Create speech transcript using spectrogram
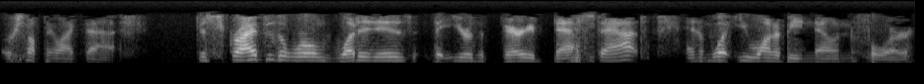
or something like that. Describe to the world what it is that you're the very best at and what you want to be known for,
